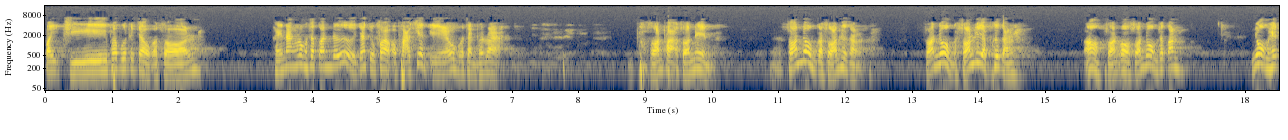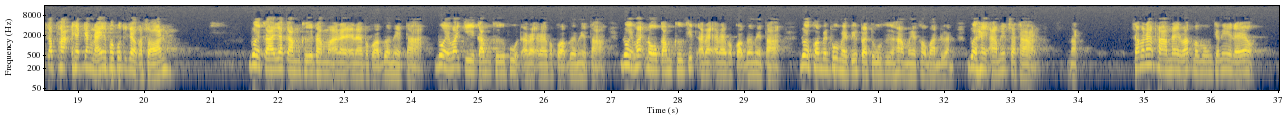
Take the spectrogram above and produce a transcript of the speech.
ไปขี่พระพุทธเจ้าก็สอน ให้นั่งลงสักวันดื้อจักจุฟ้าเอาผ้าเขียนเอวพระท่านพระว่า สอนพระสอนเน้นสอนโยมกับสอนคือกัน สอนโยมกับสอนเรียบคือกันอ้าสอนออกสอนโยมสักกัน โยมเฮ็ดกับพระเฮ็ดยังไหนพระพุทธเจ้าก็สอน ด้วยกายกรรมคือทำอะไรอะไรประกอบด้วยเมตตา ด้วยวิจีกรรมคือพูดอะไรอะไรประกอบด้วยเมตตา ด้วยมโนกรรมคือคิดอะไรอะไรประกอบด้วยเมตตา ด้วยความเป็นผู้ไม่ปิดประตูคือห้ามไม่ให้เข้าบ้านเรือน ด้วยให้อามิสทานนักสมณพราหมณ์ได้รับบำรุงชนีแล้ว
